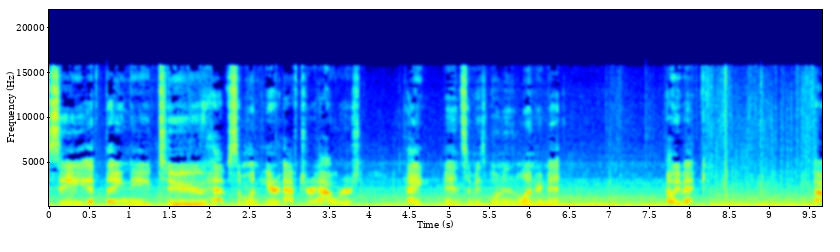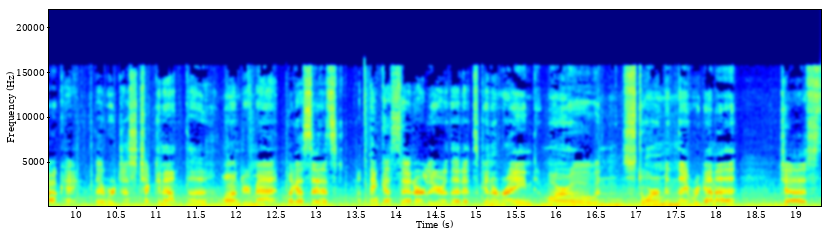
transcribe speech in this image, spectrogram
see if they need to have someone here after hours. Hey, man, somebody's going in the laundromat. I'll be back. Okay, they were just checking out the laundromat. Like I said, it's I think I said earlier that it's gonna rain tomorrow and storm, and they were gonna just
